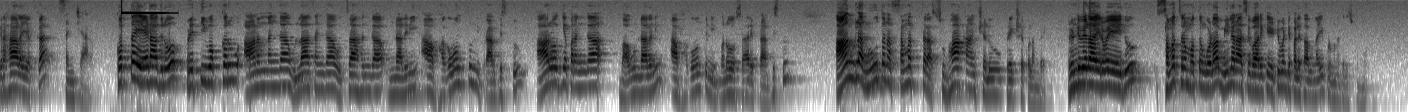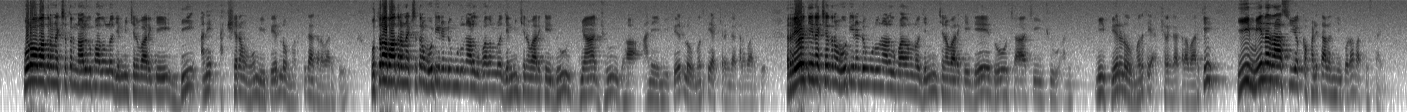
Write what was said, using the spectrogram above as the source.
గ్రహాల యొక్క సంచారం. కొత్త ఏడాదిలో ప్రతి ఒక్కరూ ఆనందంగా ఉల్లాసంగా ఉత్సాహంగా ఉండాలని ఆ భగవంతుణ్ణి ప్రార్థిస్తూ ఆరోగ్యపరంగా బాగుండాలని ఆ భగవంతుని మరోసారి ప్రార్థిస్తూ ఆంగ్ల నూతన సంవత్సర శుభాకాంక్షలు ప్రేక్షకులందరికీ. రెండు వేల ఇరవై ఐదు సంవత్సరం మొత్తం కూడా మీనరాశి వారికి ఎటువంటి ఫలితాలు ఉన్నాయి? ఇప్పుడు మనం తెలుసుకుందాం. పూర్వభాద్ర నక్షత్రం నాలుగు పాదంలో జన్మించిన వారికి డి అనే అక్షరం మీ పేరులో మొదటిగా గల వారికి ఉత్తరాభాద్ర నక్షత్రం ఒకటి రెండు మూడు నాలుగు పదంలో జన్మించిన వారికి ధూ జ్ఞా ఝూ ధా అనే మీ పేరులో మొదటి అక్షరంగా కలవారికి. రేవతి నక్షత్రం ఒకటి రెండు మూడు నాలుగు పాదంలో జన్మించిన వారికి దే దో చా చీచు అని మీ పేరులో మొదటి అక్షరంగా కలవారికి ఈ మీనరాశి యొక్క ఫలితాలన్నీ కూడా వర్తిస్తాయి.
